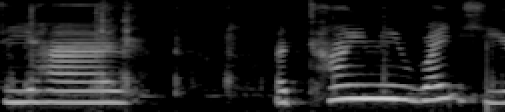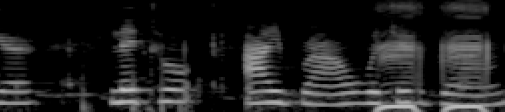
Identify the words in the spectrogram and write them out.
She has a tiny right here little eyebrow which is brown.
